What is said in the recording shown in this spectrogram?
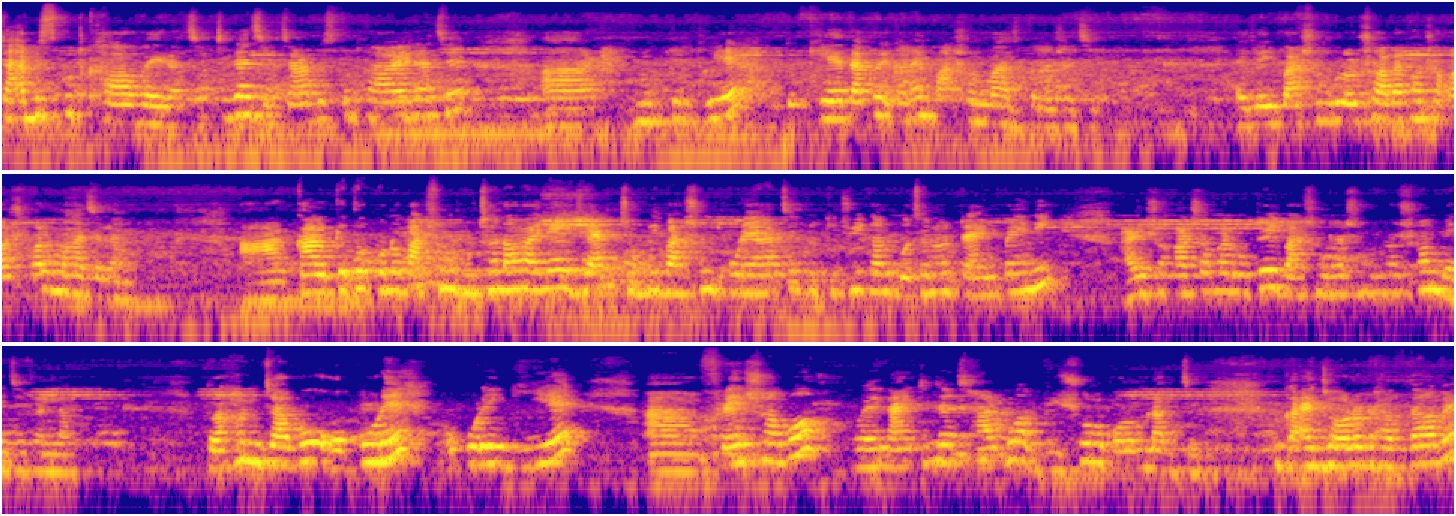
চা বিস্কুট খাওয়া হয়ে গেছে, ঠিক আছে? চা বিস্কুট খাওয়া হয়ে গেছে আর মুখ টুক ধুয়ে তো খেয়ে দেখো এখানে বাসন মাজতে বসেছি। এই যে এই বাসনগুলো সব এখন সকাল সকাল মাজলাম। আর কালকে তো কোনো বাসন গুছানো হয়নি এই যে এক চুবড়ি বাসন পড়ে আছে, তো কিছুই কাল গোছানোর টাইম পাইনি। আর এই সকাল সকাল উঠেই বাসন টাসনগুলো সব মেজে ফেললাম। তো এখন যাব ওপরে ওপরে গিয়ে ফ্রেশ হব, হয়ে নাইটিটা ছাড়বো, আর ভীষণ গরম লাগছে। গায়ে জলও ঢালতে হবে,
